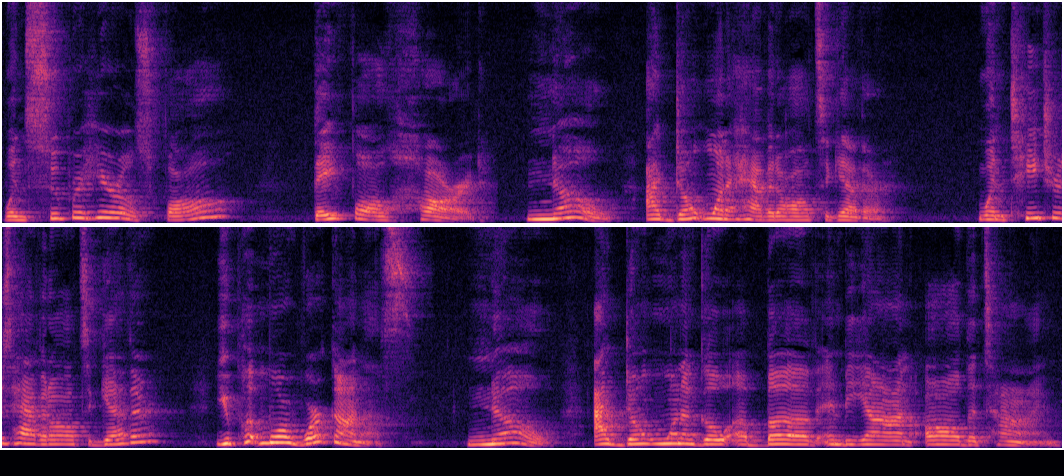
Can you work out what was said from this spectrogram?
When superheroes fall, they fall hard. No, I don't want to have it all together. When teachers have it all together, you put more work on us. No, I don't want to go above and beyond all the time.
